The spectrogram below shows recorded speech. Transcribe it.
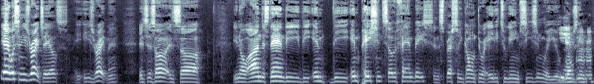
Yeah, listen, he's right, JLs. He's right, man. It's just uh it's uh you know, I understand the the im, the impatience of the fan base and especially going through an 82 game season where you're Yeah, losing mhm.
